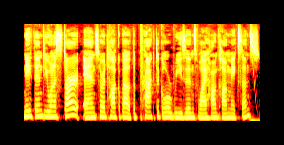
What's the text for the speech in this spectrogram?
Nathan, do you want to start and sort of talk about the practical reasons why Hong Kong makes sense?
